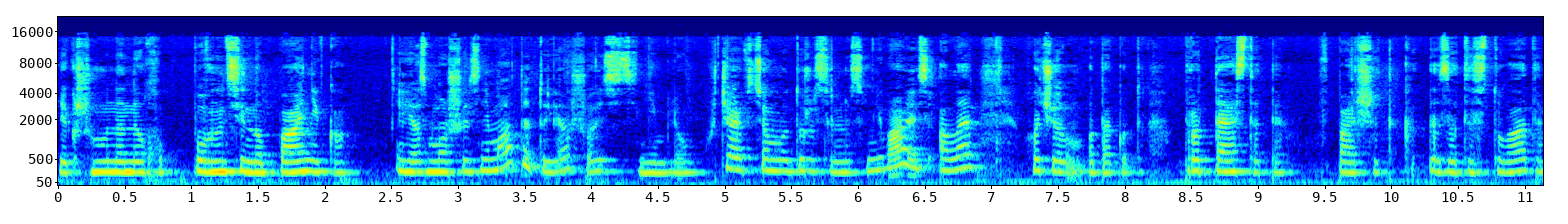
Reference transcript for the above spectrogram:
якщо мене не повноцінно паніка, і я зможу щось знімати, то я щось знімлю. Хоча я в цьому дуже сильно сумніваюсь, але хочу отак от протестити, вперше так затестувати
